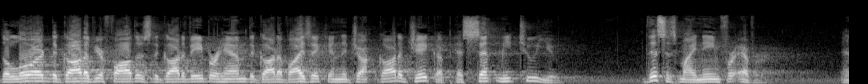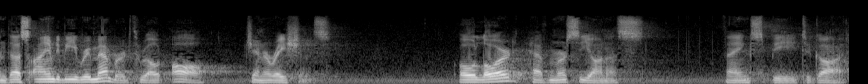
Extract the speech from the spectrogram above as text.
The Lord, the God of your fathers, the God of Abraham, the God of Isaac, and the God of Jacob, has sent me to you. This is my name forever, and thus I am to be remembered throughout all generations. O Lord, have mercy on us. Thanks be to God.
